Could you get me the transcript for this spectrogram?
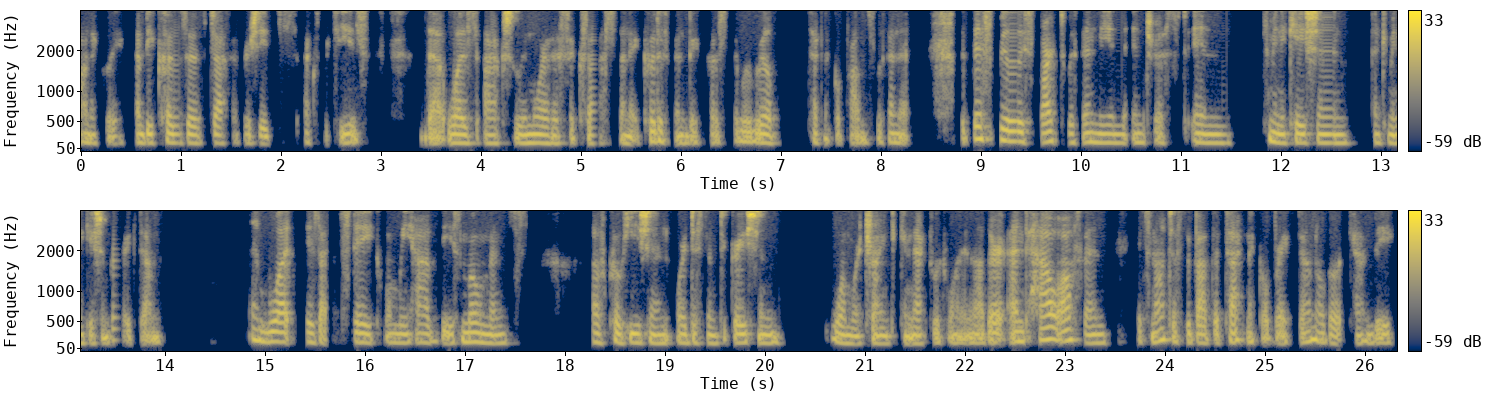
phonically. And because of Jeff and Brigitte's expertise, that was actually more of a success than it could have been because there were real technical problems within it. But this really sparked within me an interest in communication and communication breakdown and what is at stake when we have these moments of cohesion or disintegration when we're trying to connect with one another. And how often it's not just about the technical breakdown although it can be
